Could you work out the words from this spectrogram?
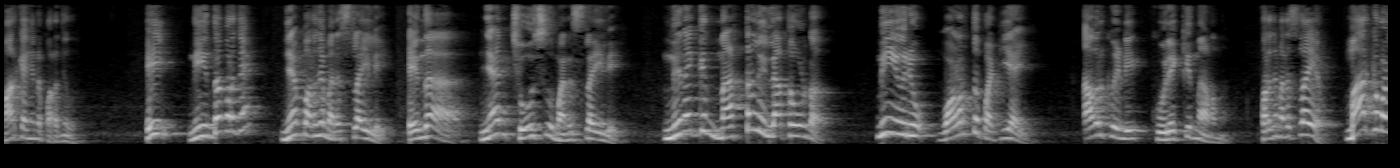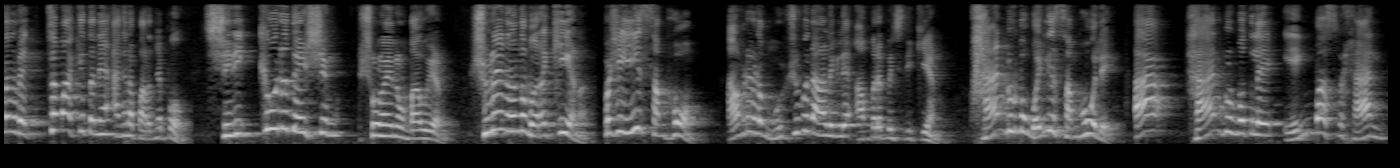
മാർക്ക് അങ്ങനെ പറഞ്ഞത്. ഏയ് നീ എന്താ പറഞ്ഞേ? ഞാൻ പറഞ്ഞ മനസ്സിലായില്ലേ? എന്താ? ഞാൻ ചോദിച്ചത് മനസ്സിലായില്ലേ? നിനക്ക് നട്ടലില്ലാത്തതുകൊണ്ട് നീ ഒരു വളർത്തു പട്ടിയായി അവർക്ക് വേണ്ടി കുരയ്ക്കുന്നതാണെന്ന്. പറഞ്ഞ് മനസ്സിലായോ? മാർക്ക് വളരെ വ്യക്തമാക്കി തന്നെ അങ്ങനെ പറഞ്ഞപ്പോ ശരിക്കും ഒരു ദേഷ്യം ഷുണയിൽ ഉണ്ടാവുകയാണ്. ഷുണയിൽ നിന്ന് വിറക്കുകയാണ് പക്ഷെ ഈ സംഭവം അവിടെയുള്ള മുഴുവൻ ആളുകളെ അമ്പരപ്പിച്ചിരിക്കുകയാണ്. ഹാൻ കുടുംബം വലിയ സംഭവമല്ലേ? ആ ഹാൻ കുടുംബത്തിലെ യങ് മാസ്റ്റർ ഹാൻ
